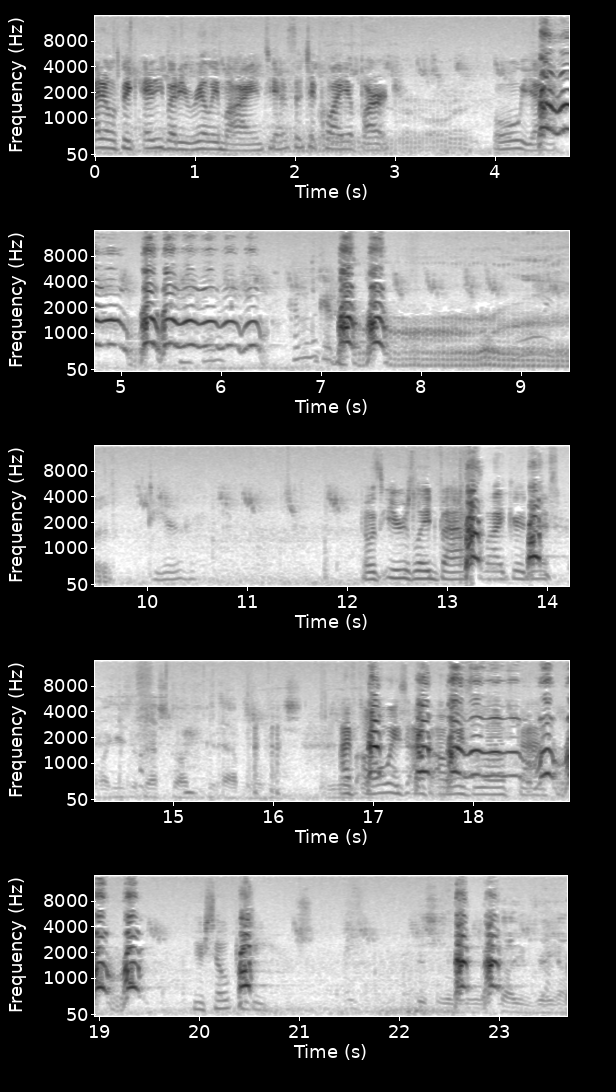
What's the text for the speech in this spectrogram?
I don't think anybody really minds. Have such a quiet bark. Oh yeah. Have a look at him. Dear. Those ears laid back. My goodness. He's the best dog you could have. I've always, I've always loved that. You're so pretty. This is a little Italian greyhound.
